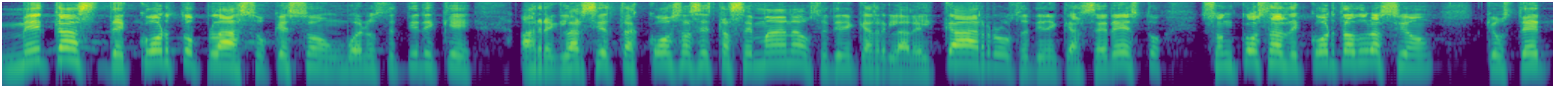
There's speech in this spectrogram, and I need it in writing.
metas de corto plazo, ¿qué son? Bueno, usted tiene que arreglar ciertas cosas esta semana, usted tiene que arreglar el carro, usted tiene que hacer esto. Son cosas de corta duración que usted,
